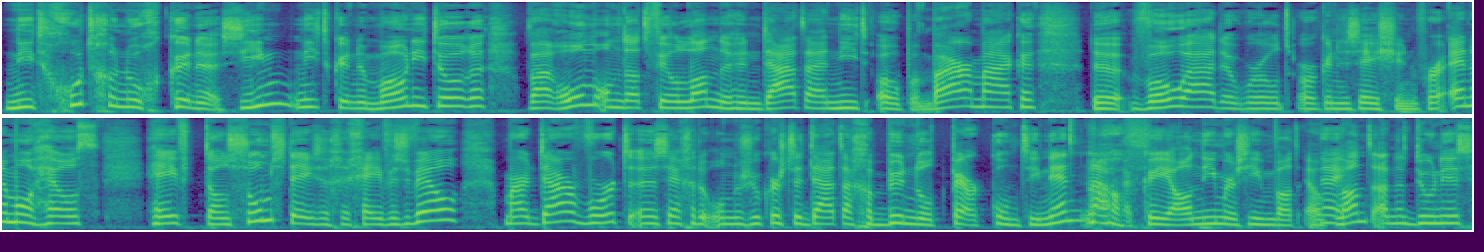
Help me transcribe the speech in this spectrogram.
niet goed genoeg kunnen zien, niet kunnen monitoren. Waarom? Omdat veel landen hun data niet openbaar maken. De WOA, de World Organization for Animal Health, heeft dan soms deze gegevens wel, maar daar wordt, eh, zeggen de onderzoekers, de data gebundeld per continent. Nou, Oh. dan kun je al niet meer zien wat elk Nee. land aan het doen is.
